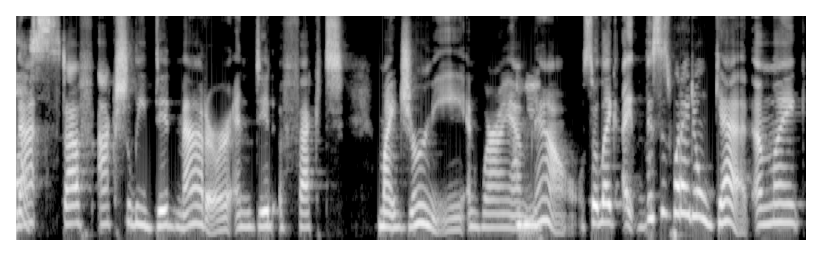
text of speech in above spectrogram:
that stuff actually did matter and did affect my journey and where I am mm-hmm. now. So like I, this is what I don't get. I'm like,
